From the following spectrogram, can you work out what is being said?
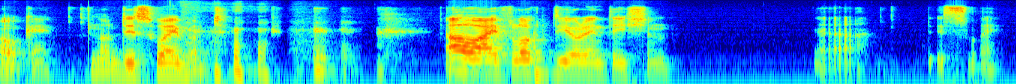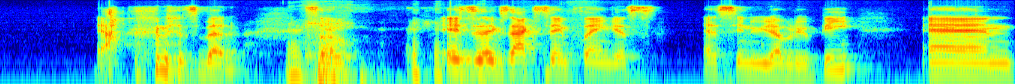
okay, not this way, but oh, I've locked the orientation. Yeah, this way. Yeah, that's better. Okay. So it's the exact same thing as as in UWP, and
